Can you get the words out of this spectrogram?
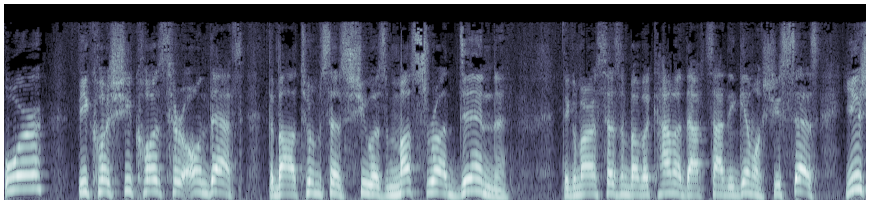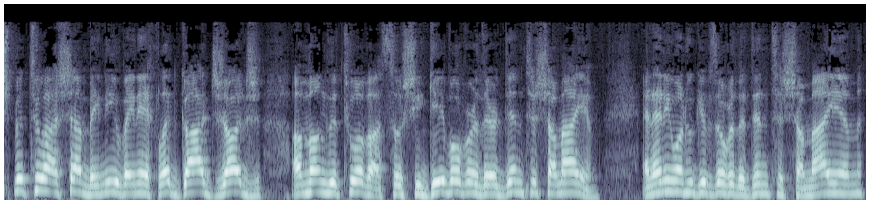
or because she caused her own death. The Baal says she was masra din. The Gemara says in Baba Kama Daf Tzadi Gimel, she says, Yishbetu Hashem beini uveinech, let God judge among the two of us. So she gave over their din to Shamayim. And anyone who gives over the din to Shamayim,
